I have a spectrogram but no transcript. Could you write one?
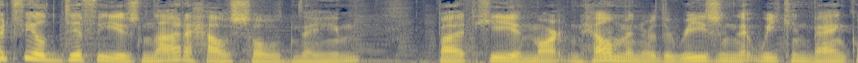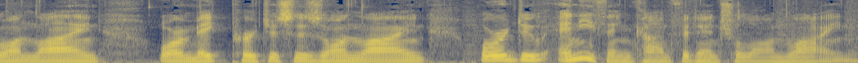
Whitfield Diffie is not a household name, but he and Martin Hellman are the reason that we can bank online or make purchases online or do anything confidential online.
